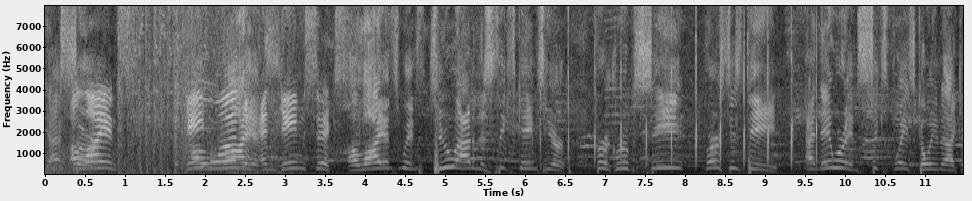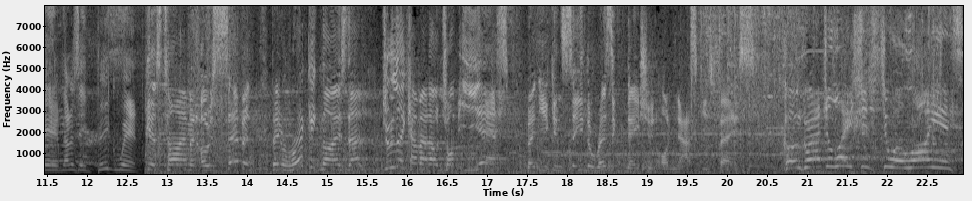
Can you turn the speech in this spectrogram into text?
Yes, sir. Alliance, game Alliance. one and game six. Alliance wins two out of the six games here for Group C versus D. And they were in sixth place going into that game. That is a big win. Biggest time in 07. They recognize that. Do they come out on top? Yes. But you can see the resignation on Naski's face. Congratulations to Alliance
